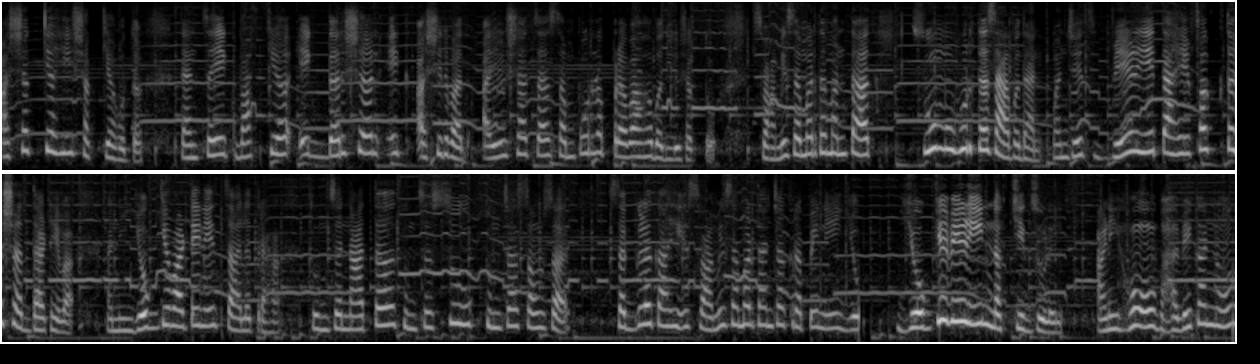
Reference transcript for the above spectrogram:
अशक्यही शक्य होतं. त्यांचं एक वाक्य एक दर्शन एक आशीर्वाद आयुष्याचा संपूर्ण प्रवाह बदलू शकतो. स्वामी समर्थ म्हणतात सुमुहूर्त सावधान म्हणजेच वेळ येत आहे फक्त श्रद्धा ठेवा आणि योग्य वाटेने चालत राहा. तुमचं नातं तुमचं सुख तुमचा संसार सगळं काही स्वामी समर्थांच्या कृपेने यो योग्य वेळी नक्कीच जुळेल. आणि हो भाविकांनो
